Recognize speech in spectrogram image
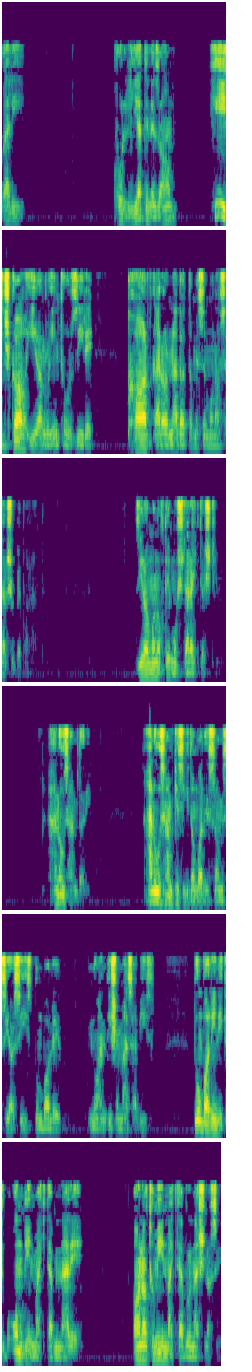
ولی کلیت نظام هیچگاه ایران رو این زیر کارد قرار نداد تا مثل مناصرشو ببرند زیرا ما نقطه مشترک داشتیم. هنوز هم داریم. هنوز هم کسی که دنبال اسلام سیاسی است دنبال نواندیش مذهبی است. دنبال اینه که به عمق این مکتب نره. آناتومی این مکتب رو نشناسه.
